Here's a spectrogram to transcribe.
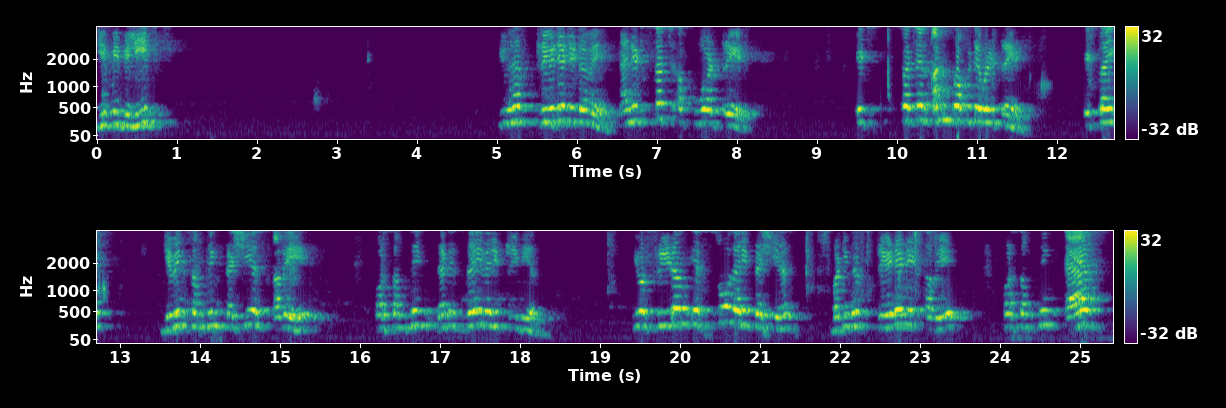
give me beliefs. You have traded it away, and it's such a poor trade. It's such an unprofitable trade. It's like giving something precious away for something that is very, very trivial. Your freedom is so very precious, but you have traded it away for something as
